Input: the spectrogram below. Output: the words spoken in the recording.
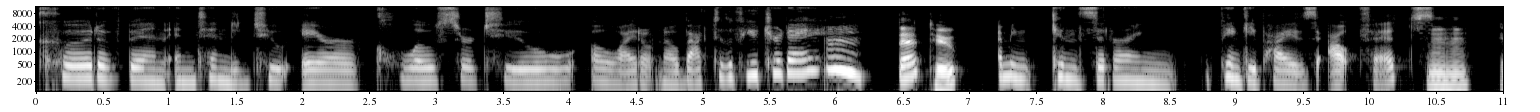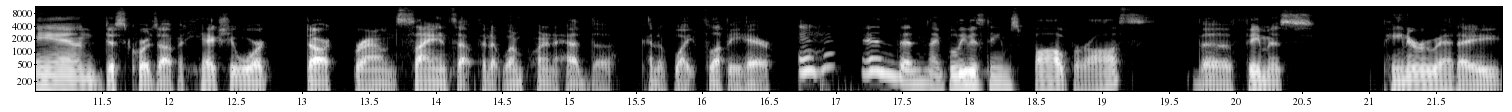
could have been intended to air closer to, oh, I don't know, Back to the Future Day? Mm, that too. I mean, considering Pinkie Pie's outfit. Mm-hmm. And Discord's outfit. He actually wore dark brown science outfit at one point and had the kind of white fluffy hair. Mm-hmm. And then I believe his name's Bob Ross, the famous painter who had a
